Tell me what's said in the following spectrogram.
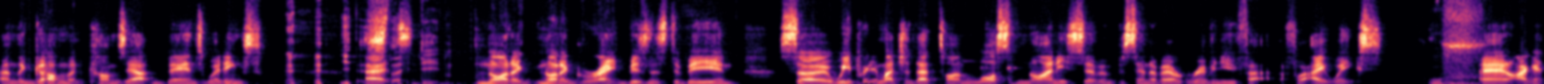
and the government comes out and bans weddings yes they did. not a not a great business to be in. So we pretty much at that time lost 97% of our revenue for, for eight weeks Oof. and i can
